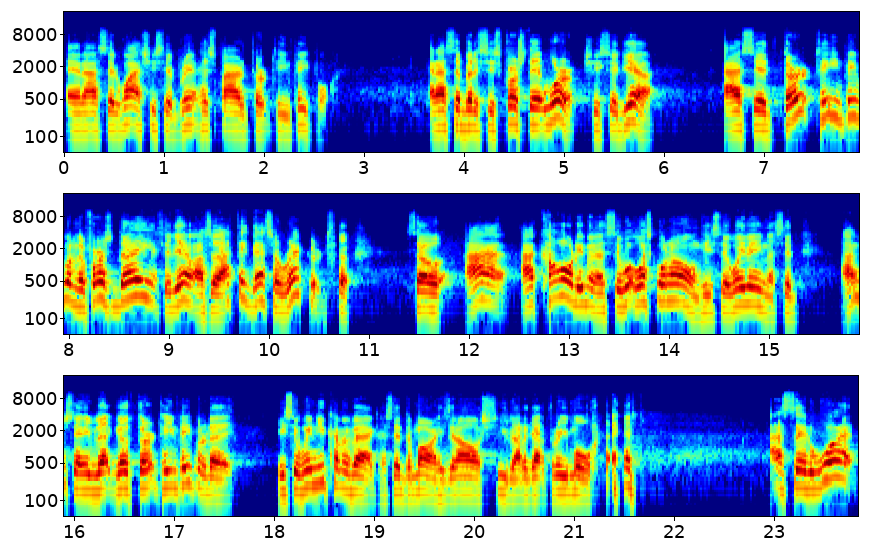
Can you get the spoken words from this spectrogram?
And I said, Why? She said, Brent has fired 13 people. And I said, But it's his first day at work. She said, Yeah. I said, 13 people in the first day? I said, Yeah. I said, I think that's a record. so I I called him and I said, what, What's going on? He said, What do you mean? I said, I understand you let go 13 people today. He said, When you coming back? I said, Tomorrow. He said, Oh, shoot, I'd have got three more. I said, What?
